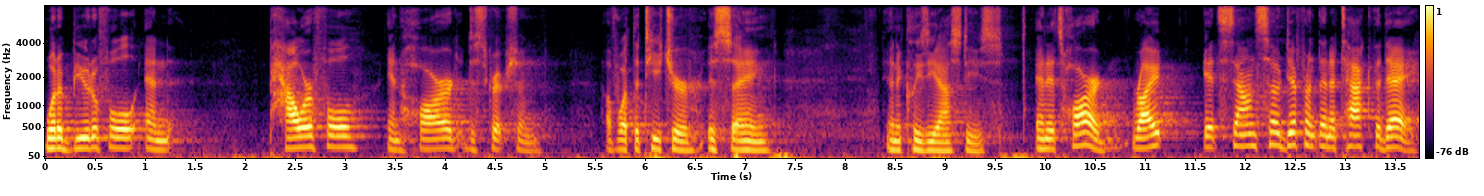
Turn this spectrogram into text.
What a beautiful and powerful and hard description of what the teacher is saying in Ecclesiastes. And it's hard, right? It sounds so different than attack the day,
